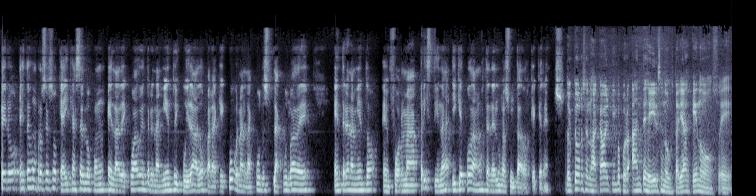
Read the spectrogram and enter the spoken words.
pero este es un proceso que hay que hacerlo con el adecuado entrenamiento y cuidado para que cubran la, curva de entrenamiento en forma prístina y que podamos tener los resultados que queremos. Doctor, se nos acaba el tiempo, pero antes de irse nos gustaría que nos eh,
